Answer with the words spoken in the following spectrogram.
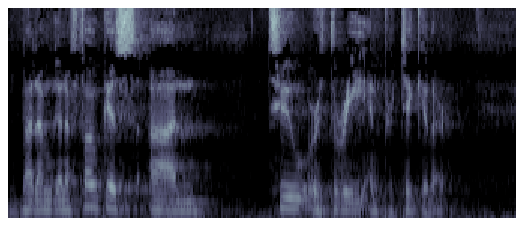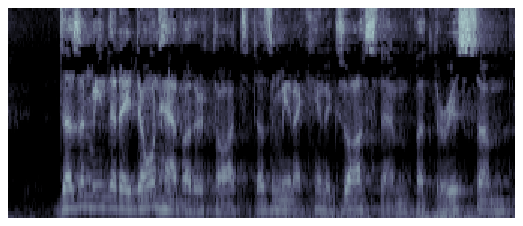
but I'm going to focus on two or three in particular. Doesn't mean that I don't have other thoughts, doesn't mean I can't exhaust them, but there is some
